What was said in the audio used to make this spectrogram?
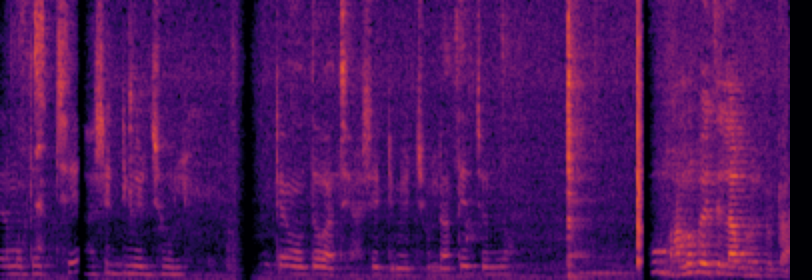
এর মধ্যে হচ্ছে হাঁসের ডিমের ঝোল। এটার মধ্যেও আছে হাঁসের ডিমের ঝোল রাতের জন্য। খুব ভালো হয়েছে লাউ ঘন্টটা।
